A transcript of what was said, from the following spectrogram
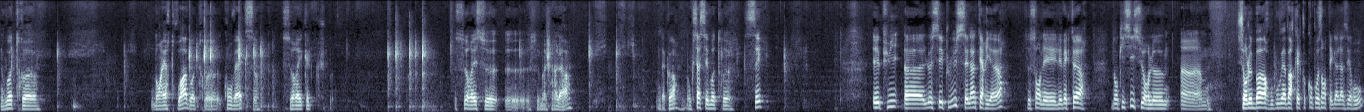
votre dans R3, votre convexe serait, quelque... serait ce, ce machin-là. D'accord? Donc ça, c'est votre C. Et puis, euh, le C+, c'est l'intérieur. Ce sont les, vecteurs. Donc ici, sur le, sur le bord, vous pouvez avoir quelques composantes égales à 0.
